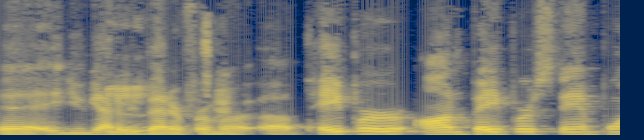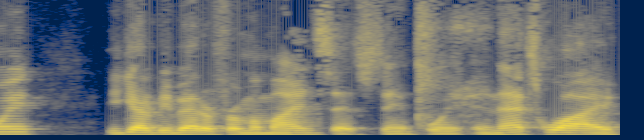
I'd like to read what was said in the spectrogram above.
Uh, you've got to mm-hmm. be better from a, a paper on paper standpoint. You got to be better from a mindset standpoint, and that's why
